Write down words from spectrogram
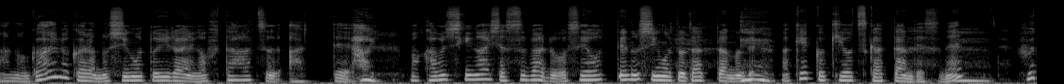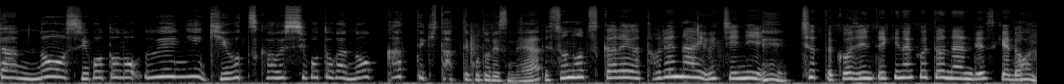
あの外部からの仕事依頼が2つあって、はい。まあ、株式会社スバルを背負っての仕事だったので、ええまあ、結構気を使ったんですね。うん普段の仕事の上に気を使う仕事が乗っかってきたってことですね。で。その疲れが取れないうちに、ええ。ちょっと個人的なことなんですけど、はい。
